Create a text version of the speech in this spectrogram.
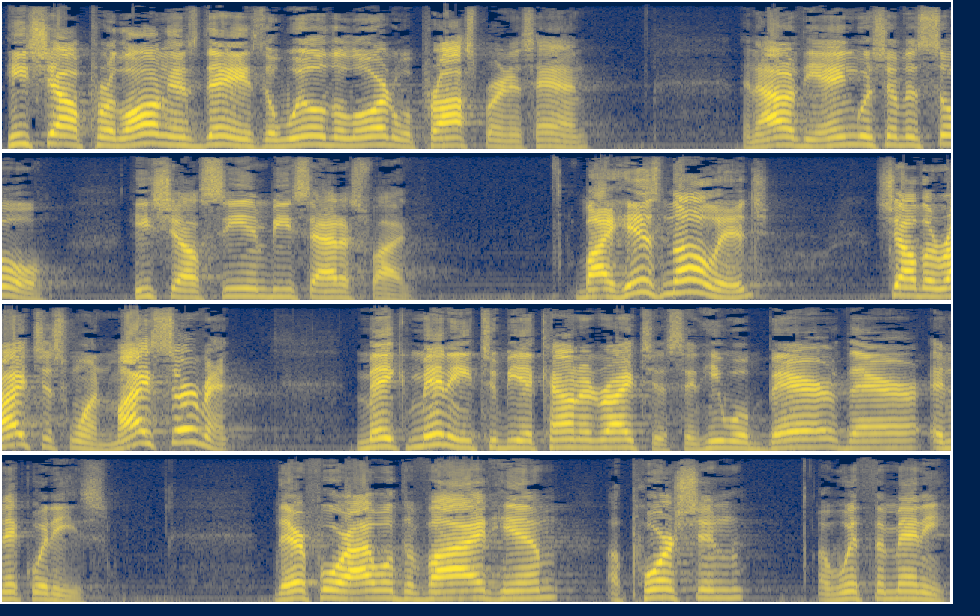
He shall prolong his days. The will of the Lord will prosper in his hand. And out of the anguish of his soul, he shall see and be satisfied. By his knowledge shall the righteous one, my servant, make many to be accounted righteous, and he will bear their iniquities. Therefore, I will divide him a portion with the many,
